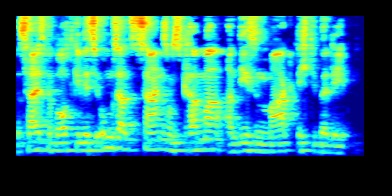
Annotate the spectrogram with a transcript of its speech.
Das heißt, man braucht gewisse Umsatzzahlen, sonst kann man an diesem Markt nicht überleben.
